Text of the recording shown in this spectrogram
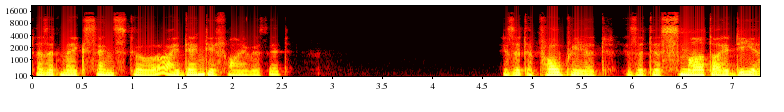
Does it make sense to identify with it? Is it appropriate? Is it a smart idea?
